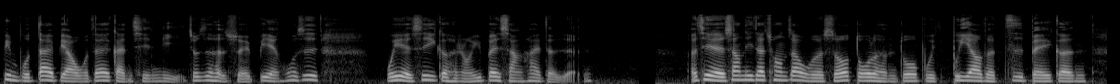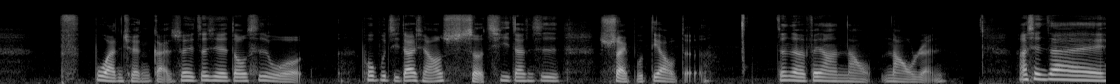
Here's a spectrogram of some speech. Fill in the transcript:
并不代表我在感情里就是很随便，或是我也是一个很容易被伤害的人。而且上帝在创造我的时候多了很多不不要的自卑跟不安全感，所以这些都是我迫不及待想要舍弃，但是甩不掉的，真的非常恼恼人。那现在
